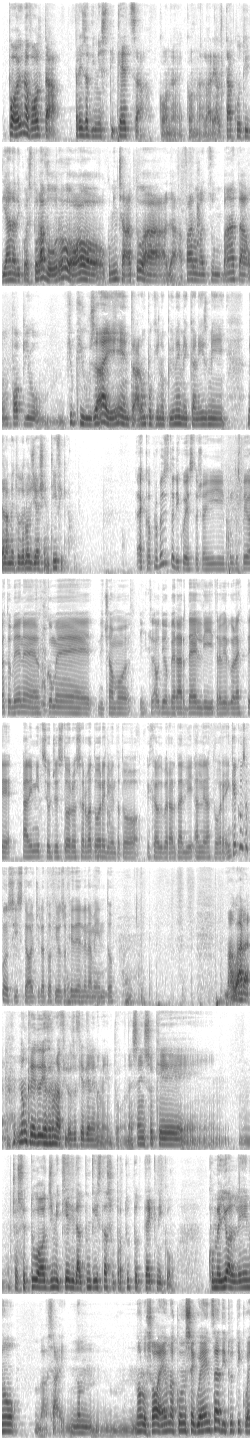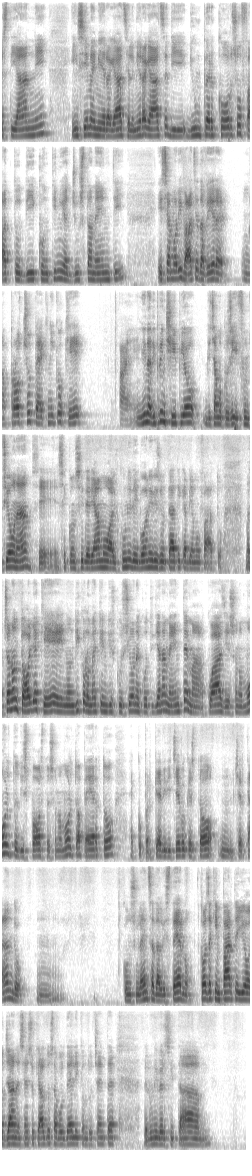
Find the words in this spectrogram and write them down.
poi una volta presa dimestichezza con, con, la realtà quotidiana di questo lavoro ho cominciato a, a fare una zoomata un po' più, più, chiusa e entrare un pochino più nei meccanismi della metodologia scientifica. Ecco, a proposito di questo, ci hai appunto spiegato bene come, diciamo, il Claudio Berardelli, tra virgolette, all'inizio gestore osservatore è diventato il Claudio Berardelli allenatore. In che cosa consiste oggi la tua filosofia di allenamento? Ma guarda, non credo di avere una filosofia di allenamento, nel senso che cioè, se tu oggi mi chiedi dal punto di vista soprattutto tecnico come io alleno, ma sai, non, non lo so, è una conseguenza di tutti questi anni insieme ai miei ragazzi e alle mie ragazze di, di un percorso fatto di continui aggiustamenti e siamo arrivati ad avere un approccio tecnico che in linea di principio, diciamo così, funziona se, se, consideriamo alcuni dei buoni risultati che abbiamo fatto. Ma ciò non toglie che, non dico lo metto in discussione quotidianamente, ma quasi e sono molto disposto e sono molto aperto, ecco perché vi dicevo che sto mh, mm, cercando mh, mm, consulenza dall'esterno, cosa che in parte io ho già, nel senso che Aldo Savoldelli, che è un docente dell'università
